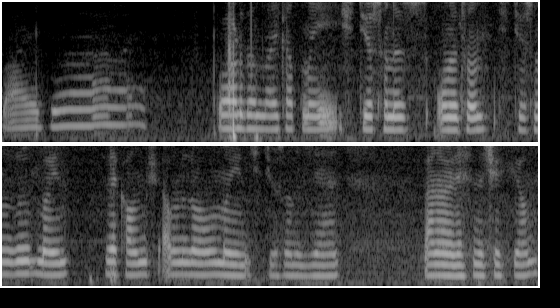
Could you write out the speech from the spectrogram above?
Bay bay. Bu arada like atmayı istiyorsanız unutun. İstiyorsanız unutmayın. Size kalmış abone olmayın istiyorsanız yani. Ben öylesine çekiyorum.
